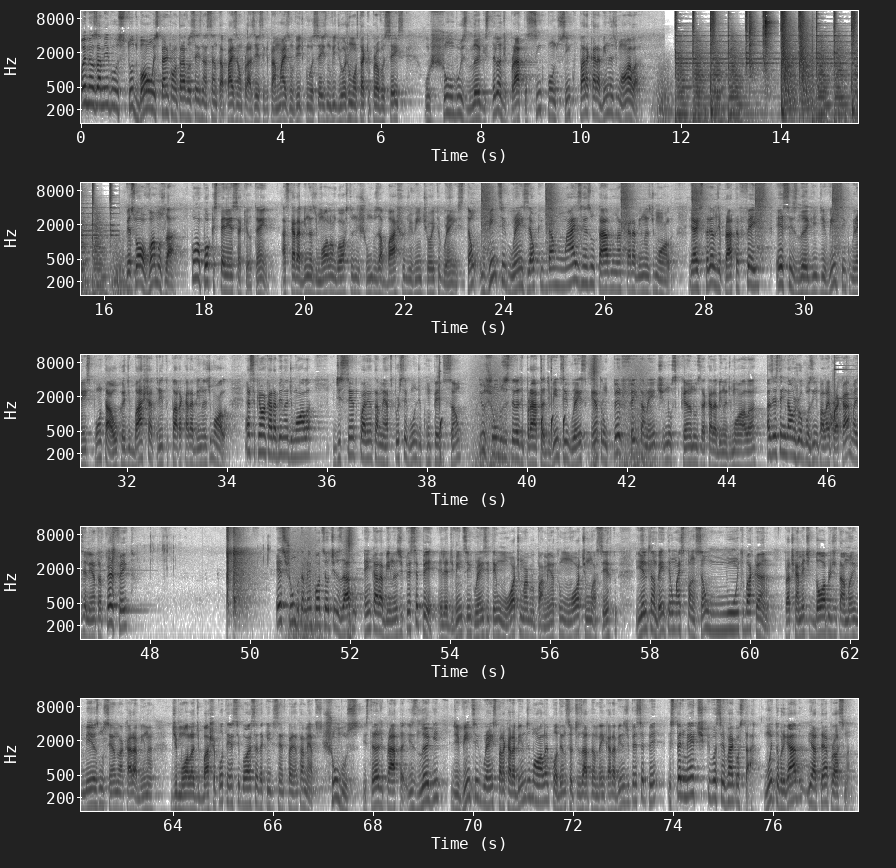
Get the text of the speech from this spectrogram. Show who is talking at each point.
Speaker 1: Oi meus amigos, tudo bom? Espero encontrar vocês na Santa Paz, é um prazer estar aqui para mais um vídeo com vocês. No vídeo de hoje vou mostrar aqui para vocês o chumbo Slug Estrela de Prata 5.5 para carabinas de mola. Pessoal, vamos lá. Com a pouca experiência que eu tenho, as carabinas de mola gostam de chumbos abaixo de 28 grains. Então, 25 grains é o que dá mais resultado nas carabinas de mola. E a Estrela de Prata fez esse slug de 25 grains ponta oca de baixo atrito para carabinas de mola. Essa aqui é uma carabina de mola de 140 metros por segundo de competição e os chumbos Estrela de Prata de 25 grains entram perfeitamente nos canos da carabina de mola. Às vezes tem que dar um jogozinho para lá e para cá, mas ele entra perfeito esse chumbo também pode ser utilizado em carabinas de PCP. Ele é de 25 grains e tem um ótimo agrupamento, um ótimo acerto e ele também tem uma expansão muito bacana. Praticamente dobre de tamanho mesmo sendo uma carabina de mola de baixa potência igual essa daqui de 140 metros. Chumbos Estrela de Prata Slug de 25 grains para carabinas de mola, podendo ser utilizado também carabinas de PCP. Experimente que você vai gostar. Muito obrigado e até a próxima.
